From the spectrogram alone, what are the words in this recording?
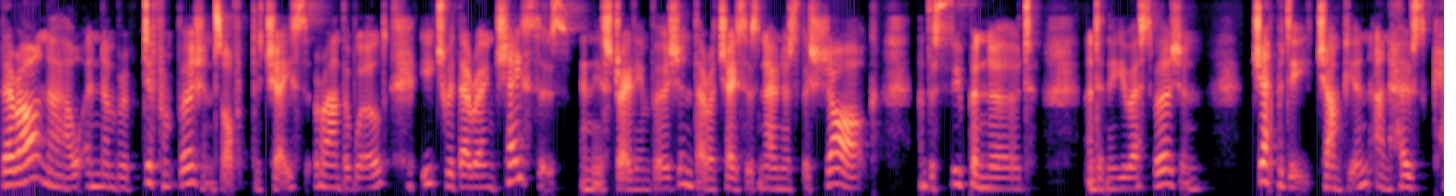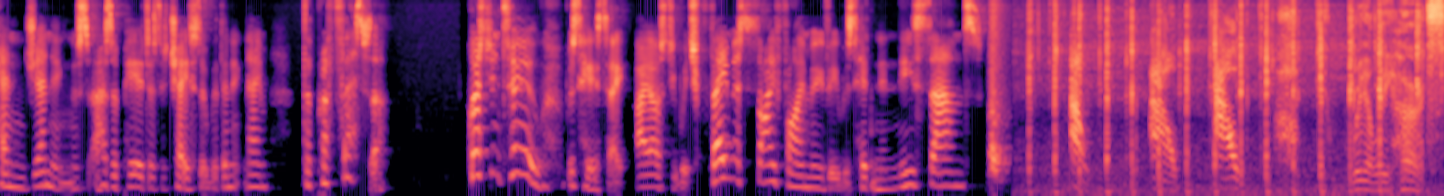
There are now a number of different versions of the chase around the world, each with their own chasers. In the Australian version, there are chasers known as the Shark and the Super Nerd. And in the US version, Jeopardy champion and host Ken Jennings has appeared as a chaser with the nickname The Professor. Question two was hearsay. I asked you which famous sci fi movie was hidden in these sounds. Ow! Ow! Ow! Really hurts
